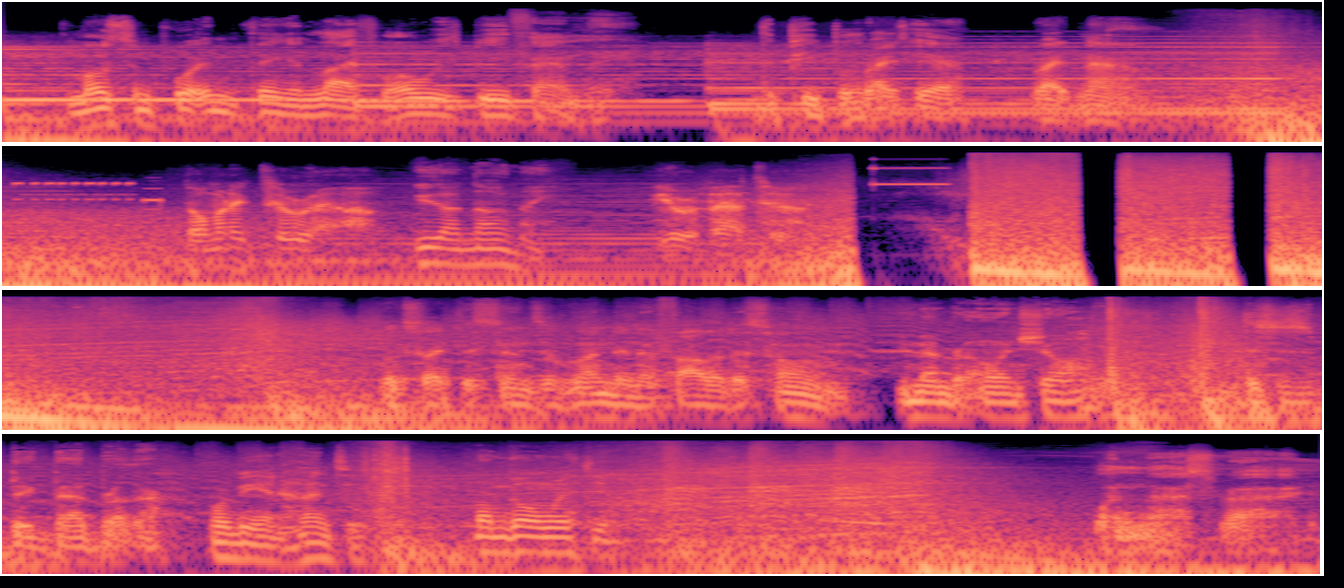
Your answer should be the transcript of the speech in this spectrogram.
The most important thing in life will always be family. The people right here, right now. Dominic Toretto, you don't know me. You're about to. Looks like the sins of London have followed us home. Remember Owen Shaw? This is his big bad brother. We're being hunted. I'm going with you. One last ride.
